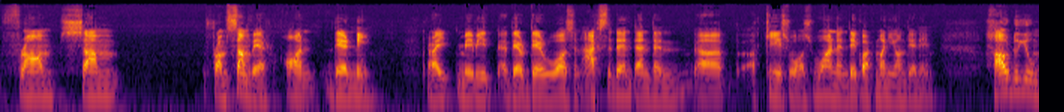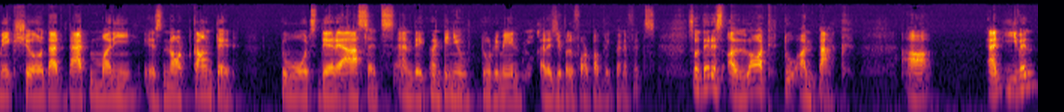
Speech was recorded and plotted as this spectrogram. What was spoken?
from some from somewhere on their name right maybe there there was an accident and then uh, a case was won and they got money on their name how do you make sure that that money is not counted towards their assets and they continue to remain eligible for public benefits? So there is a lot to unpack. Uh, and even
